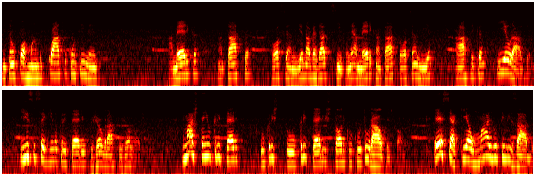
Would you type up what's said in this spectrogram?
Então, formando quatro continentes: América, Antártica, Oceania, na verdade cinco, né? América, Antártica, Oceania, África e Eurásia. Isso seguindo o critério geográfico geológico. Mas tem o critério o, o critério histórico-cultural, pessoal. Esse aqui é o mais utilizado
